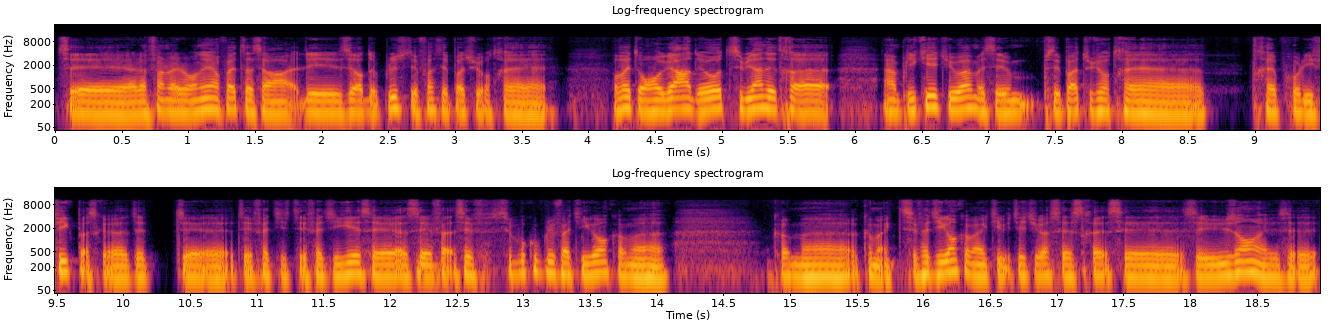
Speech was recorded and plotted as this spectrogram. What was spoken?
c'est à la fin de la journée, en fait, ça sert à- les heures de plus, des fois, c'est pas toujours très, en fait, on regarde et autres, c'est bien d'être euh, impliqué, tu vois, mais c'est, c'est pas toujours très, très prolifique parce que t'es, t'es, t'es fatigué, c'est, c'est, beaucoup plus fatigant comme, euh, comme, euh, comme, c'est fatigant comme activité, tu vois, c'est, c'est, c'est usant et c'est,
